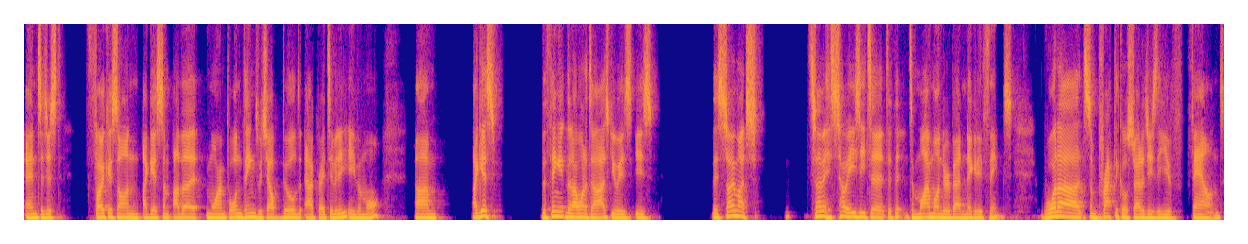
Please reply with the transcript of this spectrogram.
and to just focus on, I guess, some other more important things which help build our creativity even more. Um, I guess the thing that I wanted to ask you is is there's so much so it's so easy to to to mind wander about negative things. What are some practical strategies that you've found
